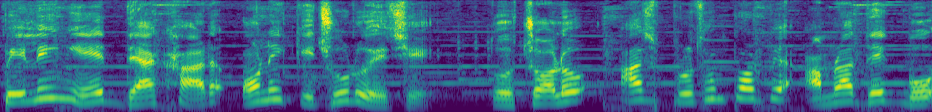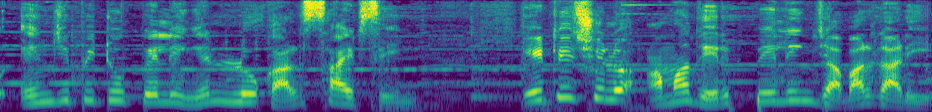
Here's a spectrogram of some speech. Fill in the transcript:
পেলিংয়ে দেখার অনেক কিছু রয়েছে। তো চলো, আজ প্রথম পর্বে আমরা দেখব এনজিপি টু পেলিংয়ের লোকাল সাইট সিন। এটি ছিল আমাদের পেলিং যাবার গাড়ি।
